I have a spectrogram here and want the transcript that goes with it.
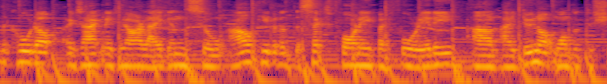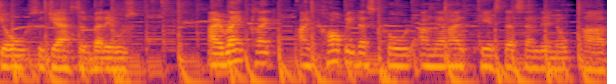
the code up exactly to our liking, so I'll keep it at the 640 by 480 and I do not want it to show suggested videos. I right click, I copy this code and then I'll paste this into notepad.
